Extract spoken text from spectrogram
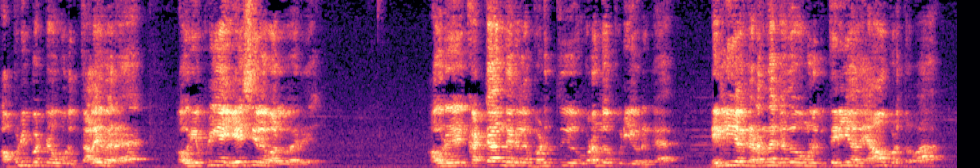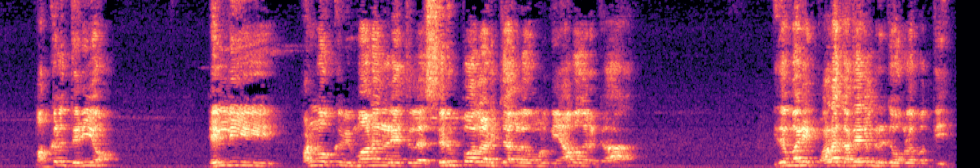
அப்படிப்பட்ட ஒரு தலைவரை அவர் எப்படிங்க ஏசியில வாழ்வாரு? அவரு கட்டாந்தரையில் படுத்து உறங்கக்கூடியவருங்க. டெல்லியில் நடந்த கதை உங்களுக்கு தெரியும் அதை ஞாபகப்படுத்தவா? மக்களுக்கு தெரியும். டெல்லி பன்னோக்கு விமான நிலையத்துல செருப்பால் அடிச்சாங்களே உங்களுக்கு ஞாபகம் இருக்கா? இதே மாதிரி பல கதைகள் இருக்கு உங்களை பத்தி.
